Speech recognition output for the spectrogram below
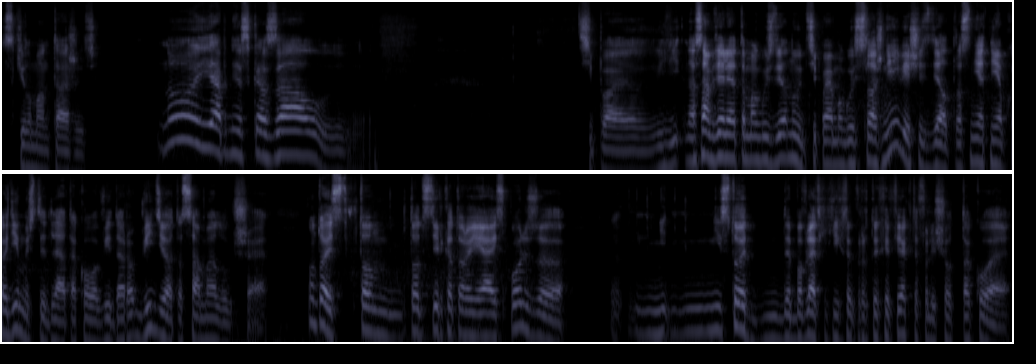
Скилл монтажить. Ну, я бы не сказал. Типа, на самом деле это могу сделать, ну, типа, я могу сложнее вещи сделать, просто нет необходимости для такого вида видео, это самое лучшее. Ну, то есть, в том, тот стиль, который я использую, не, не стоит добавлять каких-то крутых эффектов или что-то такое.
